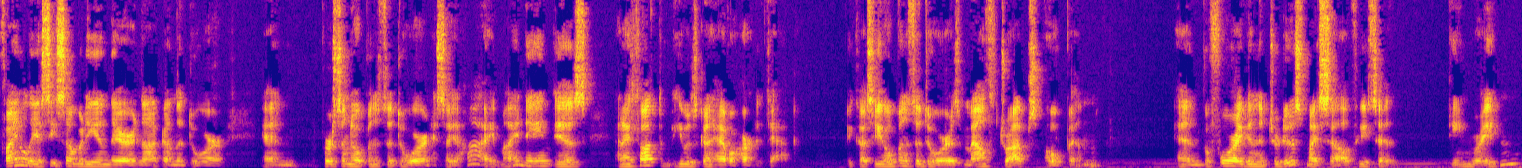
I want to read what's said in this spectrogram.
finally I see somebody in there and knock on the door and the person opens the door and I say, hi, my name is, and I thought he was going to have a heart attack because he opens the door, his mouth drops open, and before I can introduce myself, he said, Dean Radin?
